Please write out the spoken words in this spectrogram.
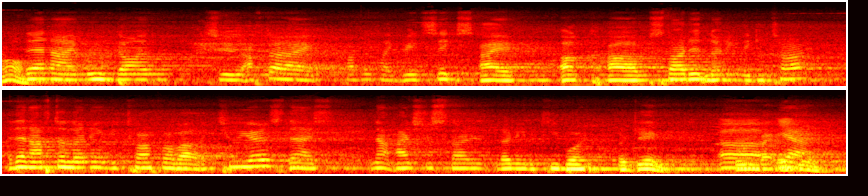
Oh. Then I moved on to after I probably like grade six. I uh, um, started learning the guitar, and then after learning the guitar for about like two years, then I now I just started learning the keyboard. Again. Going Uh, back yeah, again.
